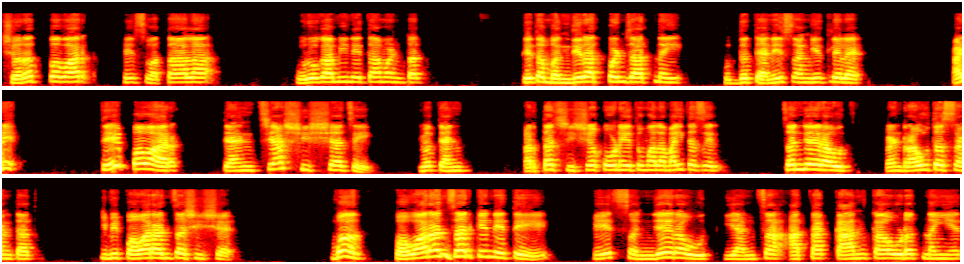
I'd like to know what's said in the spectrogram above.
शरद पवार हे स्वतःला पुरोगामी नेता म्हणतात. ते तर मंदिरात पण जात नाही खुद्द त्यांनीच सांगितलेलं आहे. आणि ते पवार त्यांच्या शिष्याचे किंवा त्यां अर्थात शिष्य कोण हे तुम्हाला माहीत असेल. संजय राऊत कारण राऊतच सांगतात की मी पवारांचा शिष्य आहे. मग पवारांसारखे नेते हे संजय राऊत यांचा आता कान का ओढत नाहीयेत?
